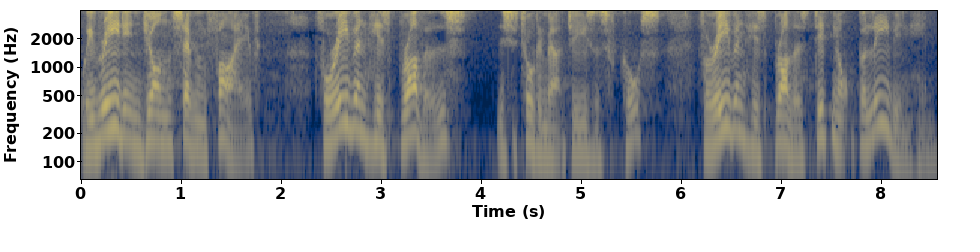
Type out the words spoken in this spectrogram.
We read in John 7 5, For even his brothers, this is talking about Jesus, of course. For even his brothers did not believe in him.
